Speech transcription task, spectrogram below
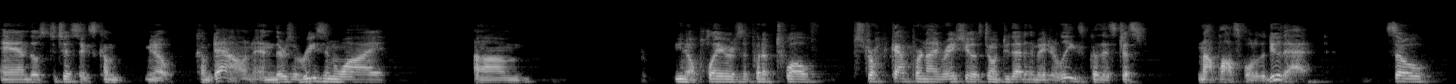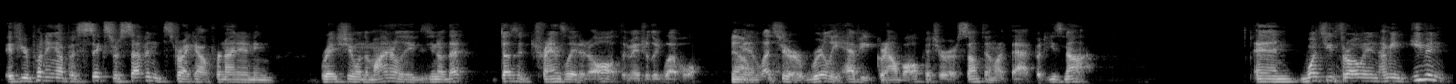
and those statistics come, you know, come down. And there's a reason why, um, you know, players that put up 12 strikeout per nine ratios don't do that in the major leagues because it's just not possible to do that. So if you're putting up a six or seven strikeout per nine inning ratio in the minor leagues, you know, that doesn't translate at all at the major league level. No. I mean, unless you're a really heavy ground ball pitcher or something like that, but he's not. And once you throw in, I mean, even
